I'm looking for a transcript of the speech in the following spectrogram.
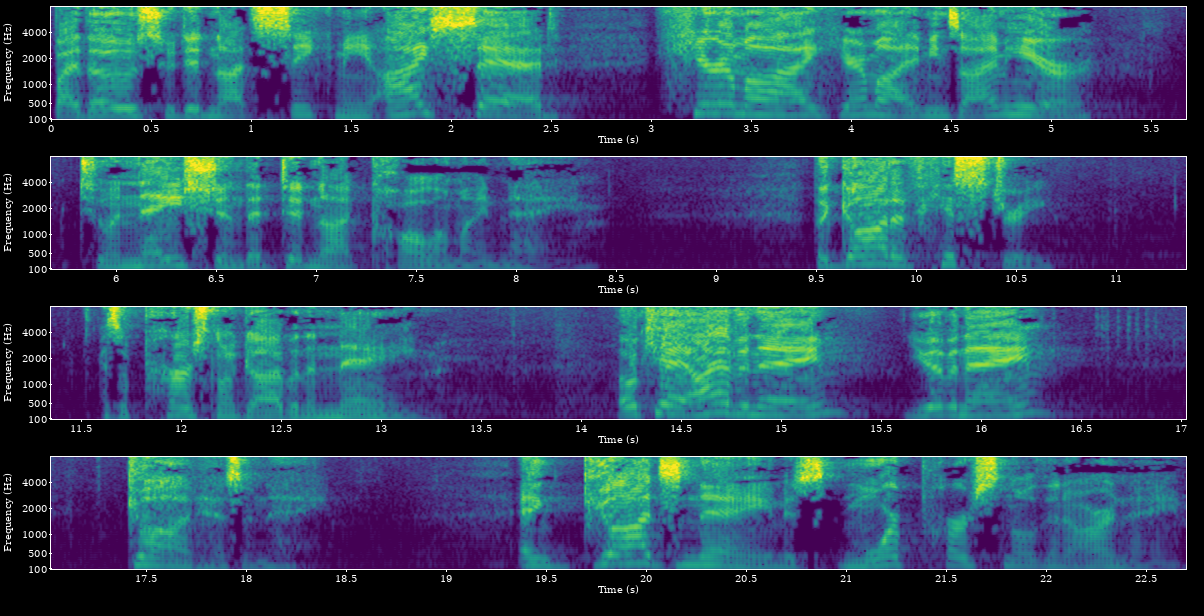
by those who did not seek me. I said, Here am I, here am I. It means I'm here to a nation that did not call on my name. The God of history is a personal God with a name. Okay, I have a name. You have a name. God has a name. And God's name is more personal than our name.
